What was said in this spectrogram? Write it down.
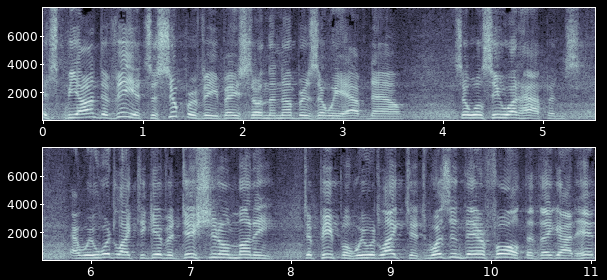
it's beyond a V. It's a super V based on the numbers that we have now. So we'll see what happens. And we would like to give additional money to people. We would like to. It wasn't their fault that they got hit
